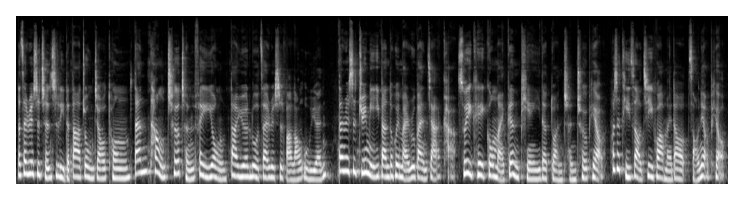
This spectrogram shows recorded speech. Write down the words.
那在瑞士城市里的大众交通，单趟车程费用大约落在瑞士法郎五元。但瑞士居民一般都会买入半价卡，所以可以购买更便宜的短程车票，或是提早计划买到早鸟票。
